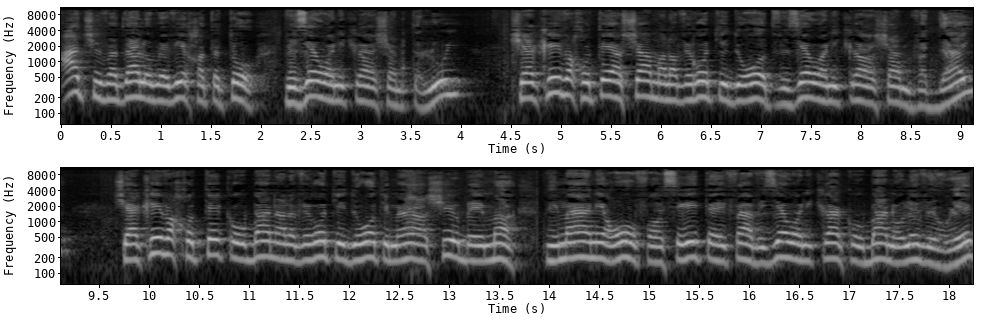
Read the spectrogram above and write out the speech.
עד שיוודע לו ויביא חטאתו וזהו הנקרא אשם תלוי, שיקריב החוטא אשם על עבירות ידועות וזהו הנקרא אשם ודאי, שיקריב החוטא קורבן על עבירות ידועות אם היה עשיר בהמה ואם היה נערוף או עשירית עייפה וזהו הנקרא קורבן עולה ויורד,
